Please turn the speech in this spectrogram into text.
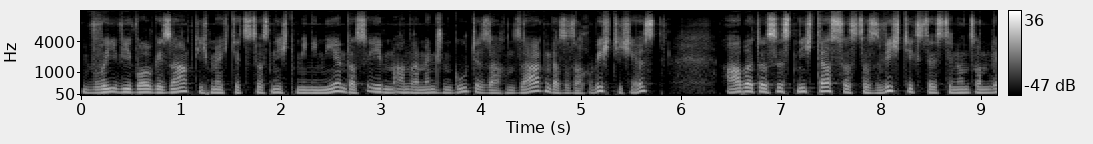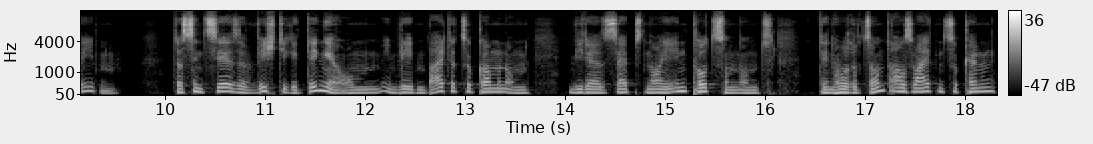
Wie, wie, wohl gesagt, ich möchte jetzt das nicht minimieren, dass eben andere Menschen gute Sachen sagen, dass es auch wichtig ist, aber das ist nicht das, was das Wichtigste ist in unserem Leben. Das sind sehr, sehr wichtige Dinge, um im Leben weiterzukommen, um wieder selbst neue Inputs und, und den Horizont ausweiten zu können,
